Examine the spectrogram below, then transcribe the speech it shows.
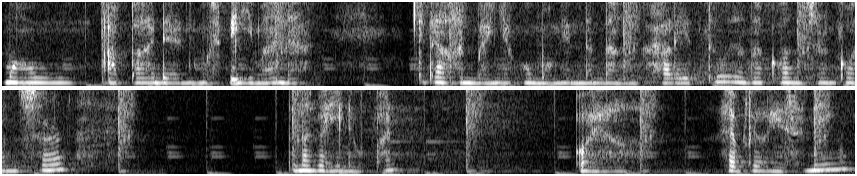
Mau apa dan mesti gimana? Kita akan banyak ngomongin tentang hal itu Tentang concern-concern Tentang kehidupan. Well, happy listening.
